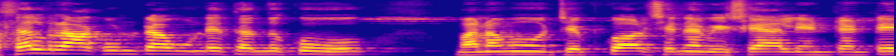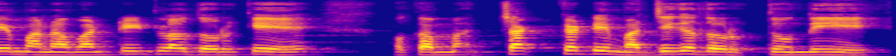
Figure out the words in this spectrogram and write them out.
అసలు రాకుండా ఉండేటందుకు మనము చెప్పుకోవాల్సిన విషయాలు ఏంటంటే మన వంటింట్లో దొరికే ఒక మ- చక్కటి మజ్జిగ దొరుకుతుంది.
